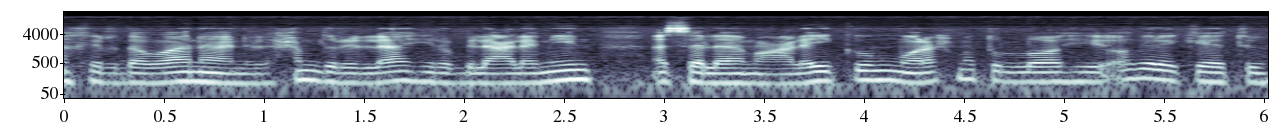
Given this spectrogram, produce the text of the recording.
আখির দাওয়ানা আলহামদুলিল্লাহ রবিল আলমিন। আসসালামু আলাইকুম ওরহমতুল্লাহি ওবরাকাতুহ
